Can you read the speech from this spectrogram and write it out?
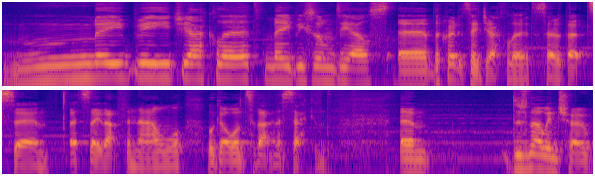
maybe Jack Laird, maybe somebody else. Uh, the credits say Jack Laird, so that's um, let's say that for now. We'll we'll go on to that in a second. Um, there's no intro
